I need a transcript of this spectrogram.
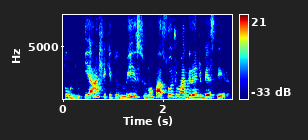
tudo e ache que tudo isso não passou de uma grande besteira.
